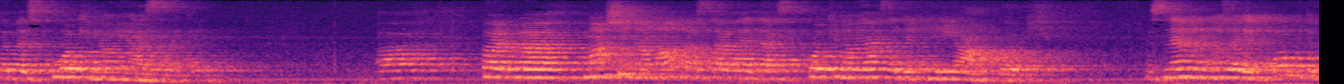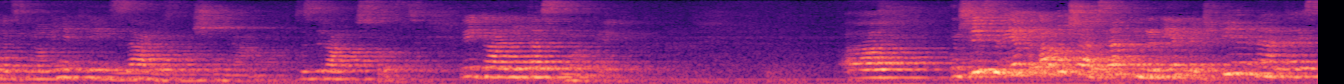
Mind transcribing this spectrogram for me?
Tāpēc koki nav jāzaļie. Uh, par uh, mašīnām altā stāvētās koki nav jāzaļie, viņi ir jākopj. Mēs nevaram nozaļēt koku, tāpēc, ka no viņa krīt zaļi uz mašīnām. Tas ir absurds. Rīgā arī tas notiek. Uh, un šis ir apakšā sarkana ar iepriekš pieminētais.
